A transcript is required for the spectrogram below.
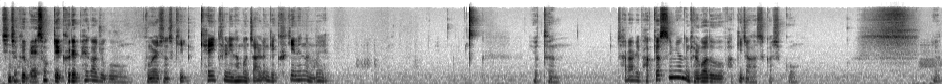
진짜 그 매섭게 그랩 해가지고 구마요시 선수 키, 케이틀린 한번 자른 게 크긴 했는데 여튼 차라리 바뀌었으면 결과도 바뀌지 않았을까 싶고 야,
